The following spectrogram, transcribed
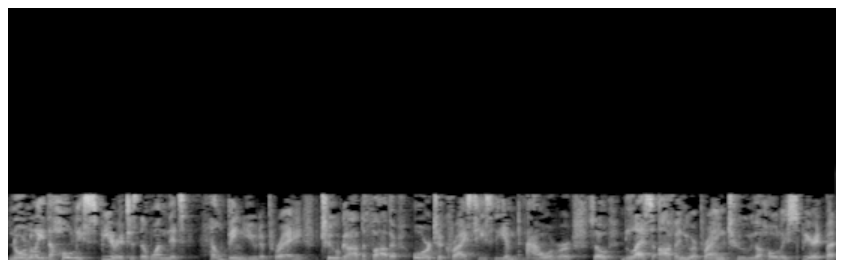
Normally the Holy Spirit is the one that's helping you to pray to God the Father or to Christ. He's the empowerer. So less often you are praying to the Holy Spirit, but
